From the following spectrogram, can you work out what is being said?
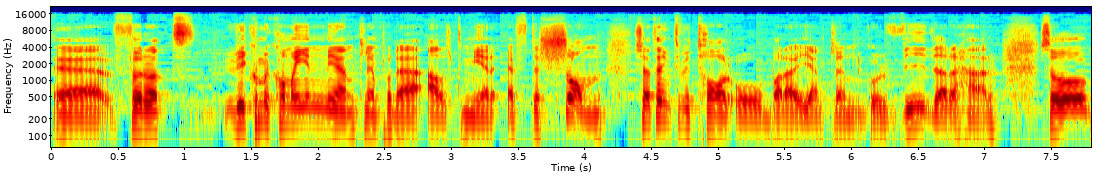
Eh, för att vi kommer komma in egentligen på det allt mer eftersom, så jag tänkte vi tar och bara egentligen går vidare här. Så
